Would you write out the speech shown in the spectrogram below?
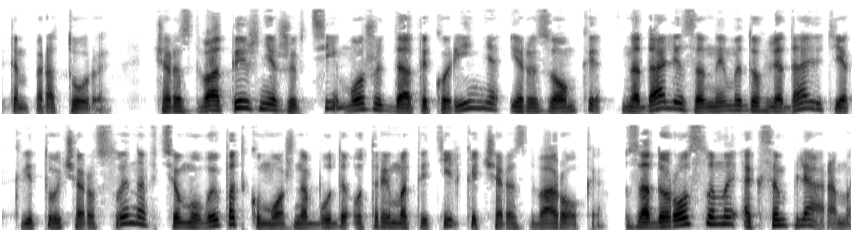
температури. Через два тижні живці можуть дати коріння і ризомки, надалі за ними доглядають як квітуча рослина, в цьому випадку можна буде отримати тільки через два роки. За дорослими екземплярами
